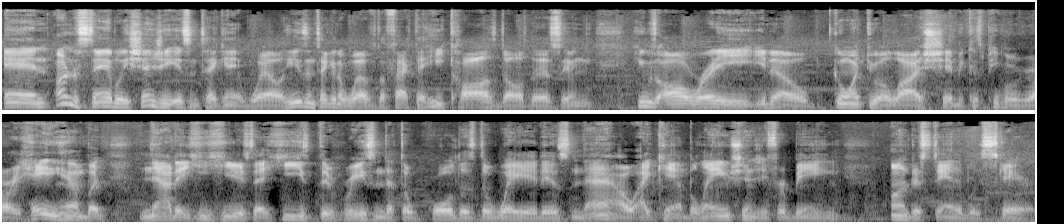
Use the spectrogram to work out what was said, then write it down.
And understandably, Shinji isn't taking it well. He isn't taking it well with the fact that he caused all this, and he was already, you know, going through a lot of shit because people were already hating him. But now that he hears that he's the reason that the world is the way it is now, I can't blame Shinji for being understandably scared.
